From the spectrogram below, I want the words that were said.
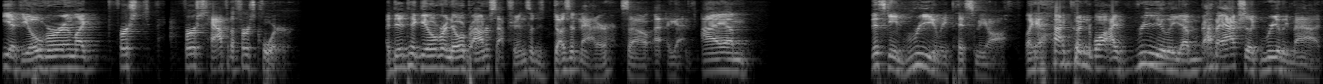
He had the over in like first first half of the first quarter. I did take the over in Noah Brown reception, so it just doesn't matter. So again, I am this game really pissed me off. Like I couldn't. Well, I really am. I'm actually like really mad.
